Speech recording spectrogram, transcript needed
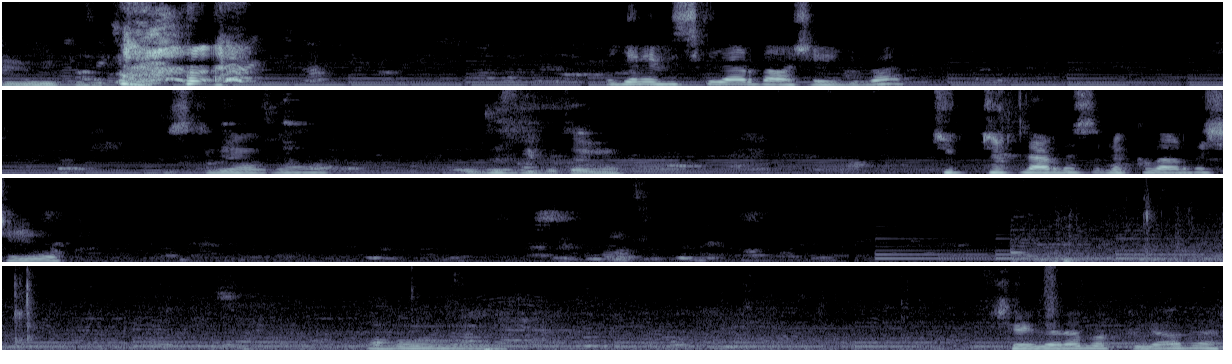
22,5. Gene viskiler daha şey gibi. Viski biraz daha ucuz gibi tabii. Türk Türklerde rakılarda şey yok. Abo. Şeylere bak birader.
